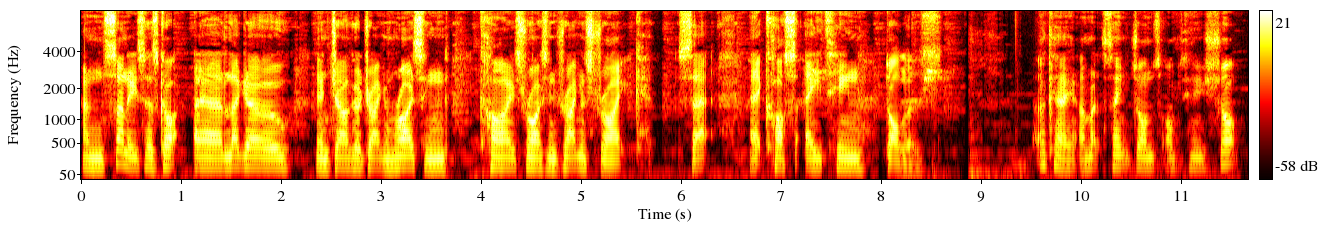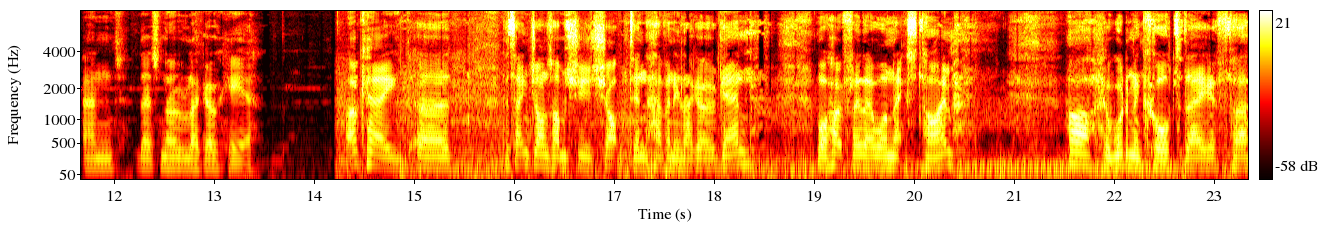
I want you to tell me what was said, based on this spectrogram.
And Sunny's has got a Lego Ninjago Dragon Rising Kai's Rising Dragon Strike set. It costs $18. Okay, I'm at St. John's Opportunity Shop and there's no Lego here. Okay, uh, the St. John's Opportunity Shop didn't have any Lego again. Well, hopefully they will next time. Oh, it would have been cool today if uh,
